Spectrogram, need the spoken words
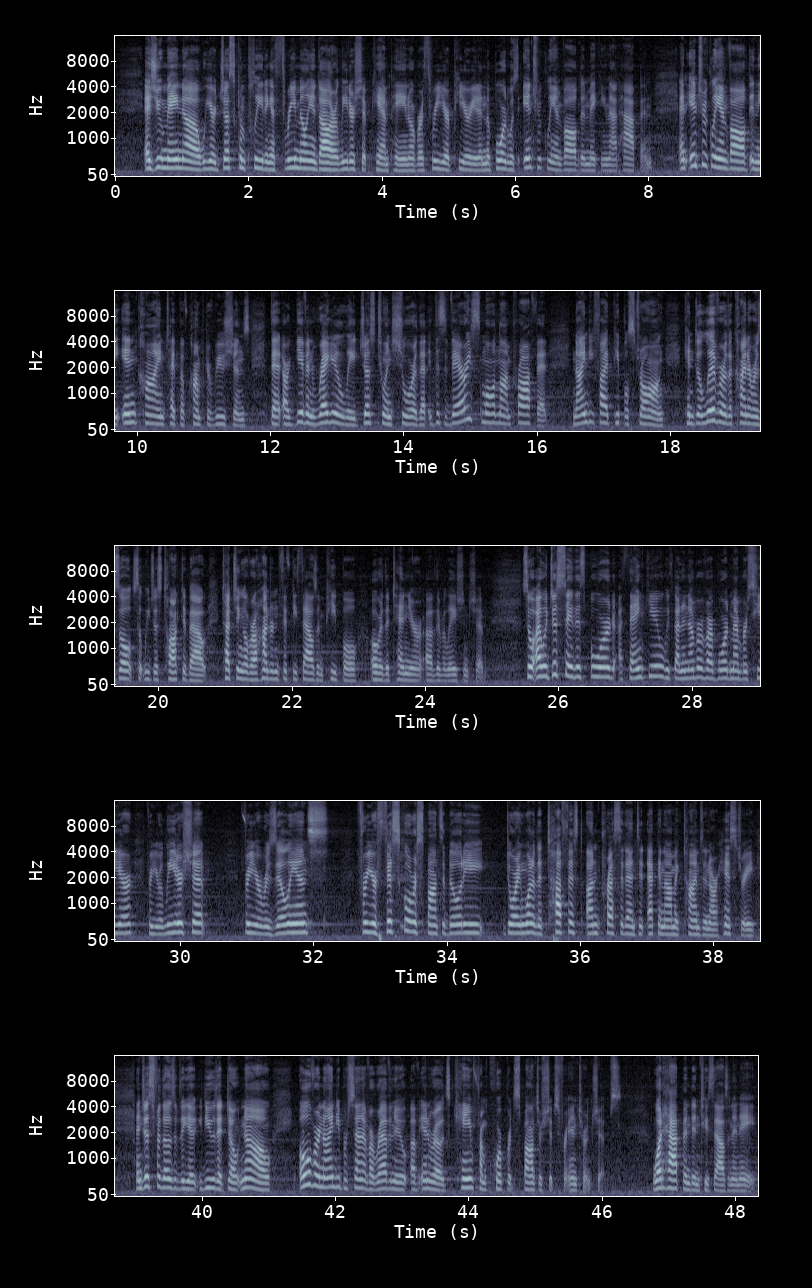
As you may know, we are just completing a $3 million leadership campaign over a three-year period, and the board was intricately involved in making that happen and intricately involved in the in-kind type of contributions that are given regularly just to ensure that this very small nonprofit, 95 people strong, can deliver the kind of results that we just talked about, touching over 150,000 people over the tenure of the relationship. So I would just say this board, uh, thank you. We've got a number of our board members here for your leadership, for your resilience, for your fiscal responsibility during one of the toughest, unprecedented economic times in our history. And just for those of the, you that don't know, over 90% of our revenue of inroads came from corporate sponsorships for internships. What happened in 2008?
